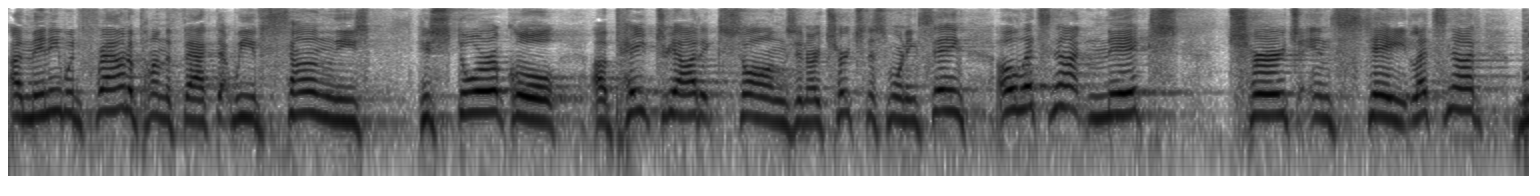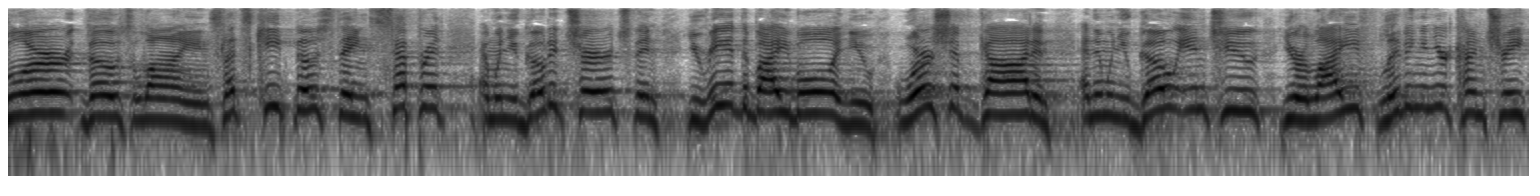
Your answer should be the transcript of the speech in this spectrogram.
Uh, many would frown upon the fact that we have sung these historical, uh, patriotic songs in our church this morning, saying, oh, let's not mix church and state. Let's not blur those lines. Let's keep those things separate. And when you go to church, then you read the Bible and you worship God. And, and then when you go into your life, living in your country,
